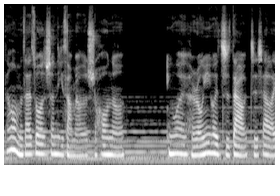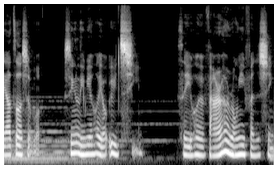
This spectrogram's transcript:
当我们在做身体扫描的时候呢，因为很容易会知道接下来要做什么，心里面会有预期，所以会反而很容易分心，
